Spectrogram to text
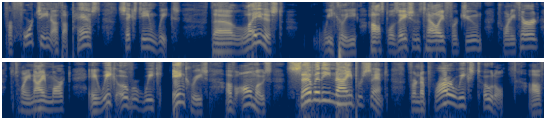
for 14 of the past 16 weeks. The latest weekly hospitalizations tally for June 23rd to 29 marked a week over week increase of almost 79% from the prior week's total of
